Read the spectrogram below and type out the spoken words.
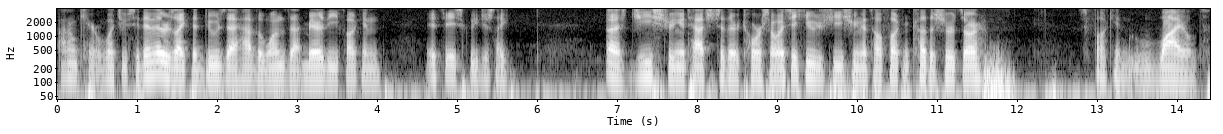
I don't care what you say. Then there's like the dudes that have the ones that bear the fucking. It's basically just like a G string attached to their torso. It's a huge G string. That's how fucking cut the shirts are. It's fucking wild.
